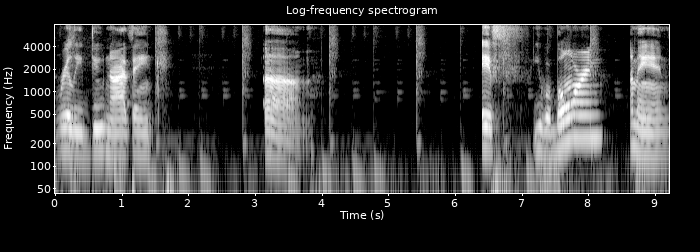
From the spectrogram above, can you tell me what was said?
really do not think um if you were born a man,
